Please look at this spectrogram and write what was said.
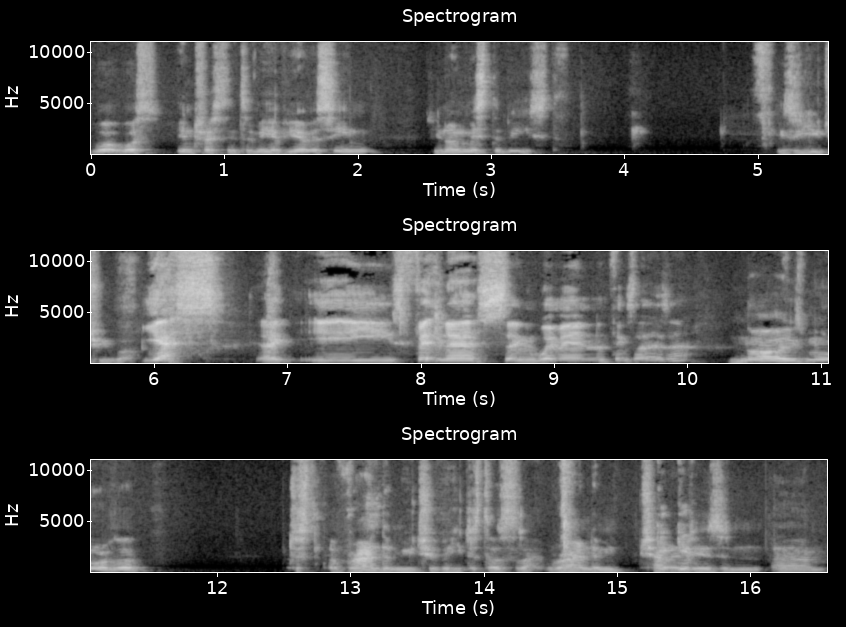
what what's interesting to me? Have you ever seen? Do you know Mr. Beast? He's a YouTuber. yes, like he's fitness and women and things like that, is it? No, he's more of a just a random YouTuber. He just does like random challenges and um,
